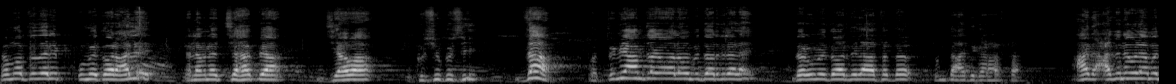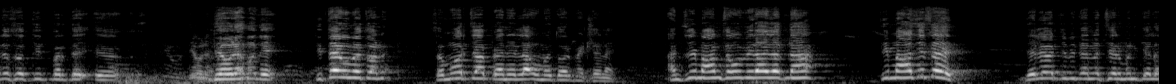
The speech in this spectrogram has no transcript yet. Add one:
समोरचं जरी उमेदवार आले त्यांना म्हणा चहा प्या जेवा खुशी खुशी जा. पण तुम्ही आमच्या गावाला उमेदवार दिलेला आहे जर उमेदवार दिला असता तर तुमचा अधिकार असता. आज आजनवल्यामध्ये स्वतःच परते देवळ्यामध्ये तिथे उमेदवार समोरच्या पॅनेलला उमेदवार भेटले नाही आणि जी माणसं उभी राहिलेत ना ती माझीच आहेत. गेल्या वर्षी मी त्यांना चेअरमन केलं.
